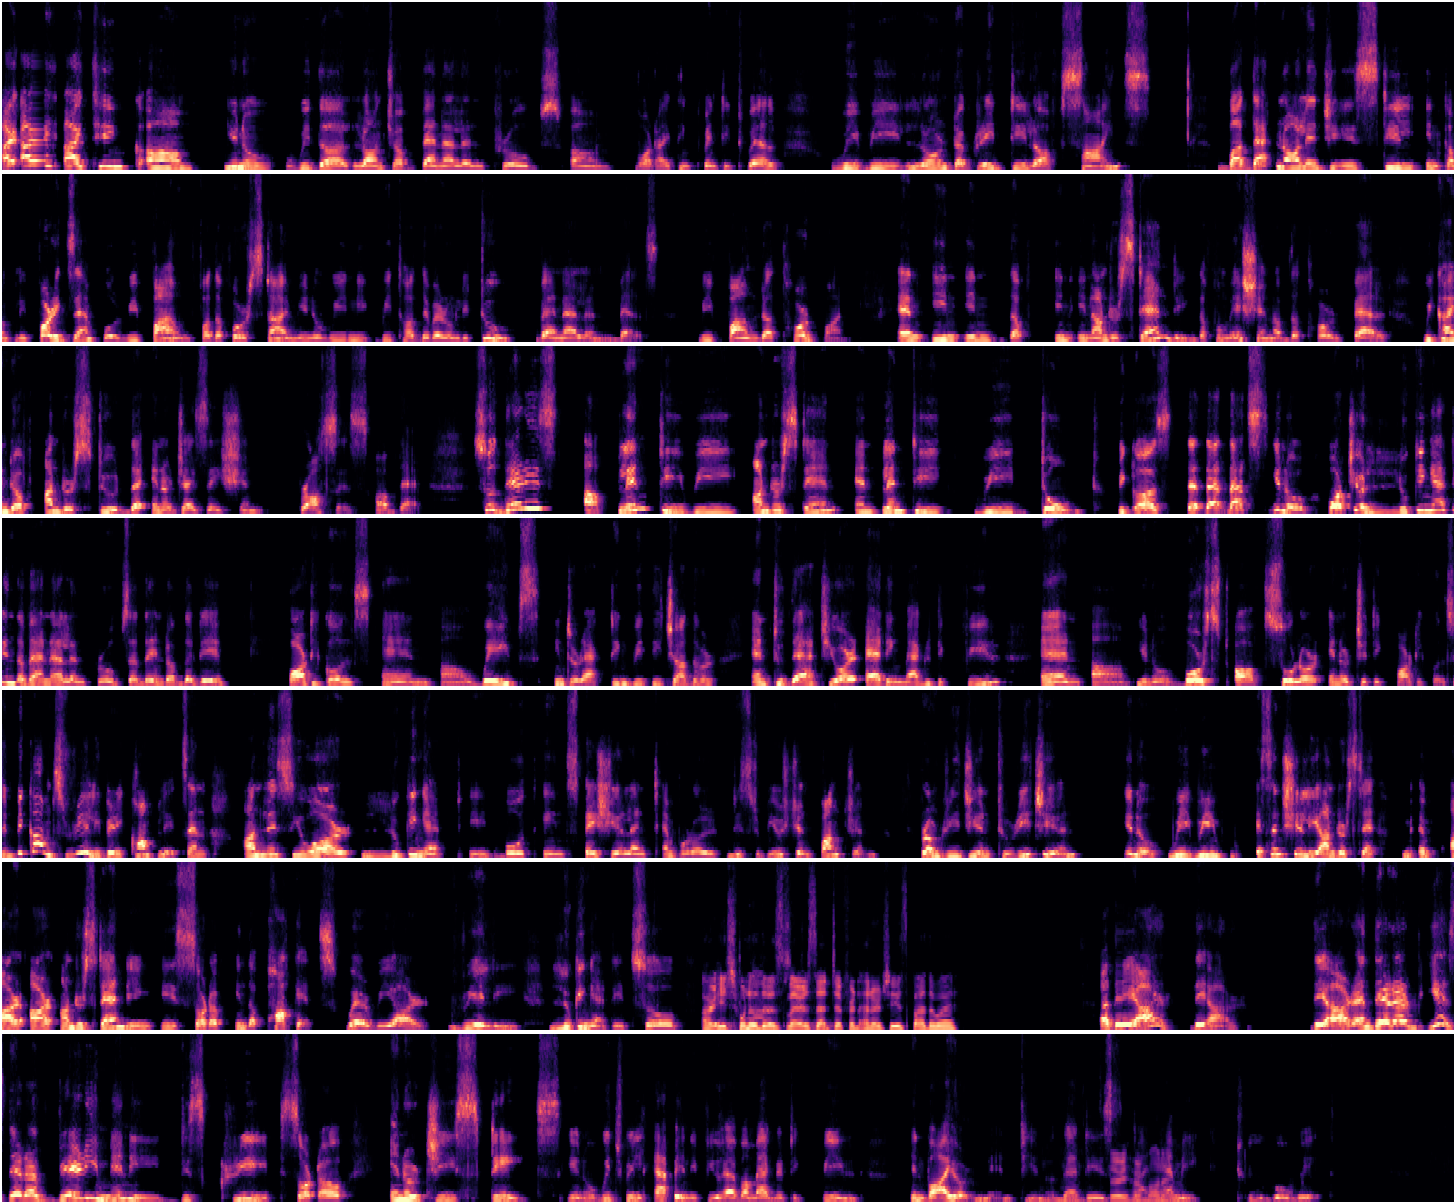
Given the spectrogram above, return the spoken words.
I I, I think um, you know with the launch of Van Allen probes. Um, what I think 2012, we, we learned a great deal of science, but that knowledge is still incomplete. For example, we found for the first time, you know, we, we thought there were only two Van Allen belts. We found a third one. And in, in the in, in understanding the formation of the third belt, we kind of understood the energization process of that. So there is uh, plenty we understand and plenty we don't because that, that that's you know what you're looking at in the van allen probes at the end of the day particles and uh, waves interacting with each other and to that you are adding magnetic field and uh, you know burst of solar energetic particles. It becomes really very complex and unless you are looking at it both in spatial and temporal distribution function from region to region you know we we essentially understand our our understanding is sort of in the pockets where we are really looking at it. So are each one of those layers at different energies by the way uh, they are. They are. They are. And there are, yes, there are very many discrete sort of energy states, you know, which will happen if you have a magnetic field environment, you know, mm-hmm. that is dynamic to go with.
